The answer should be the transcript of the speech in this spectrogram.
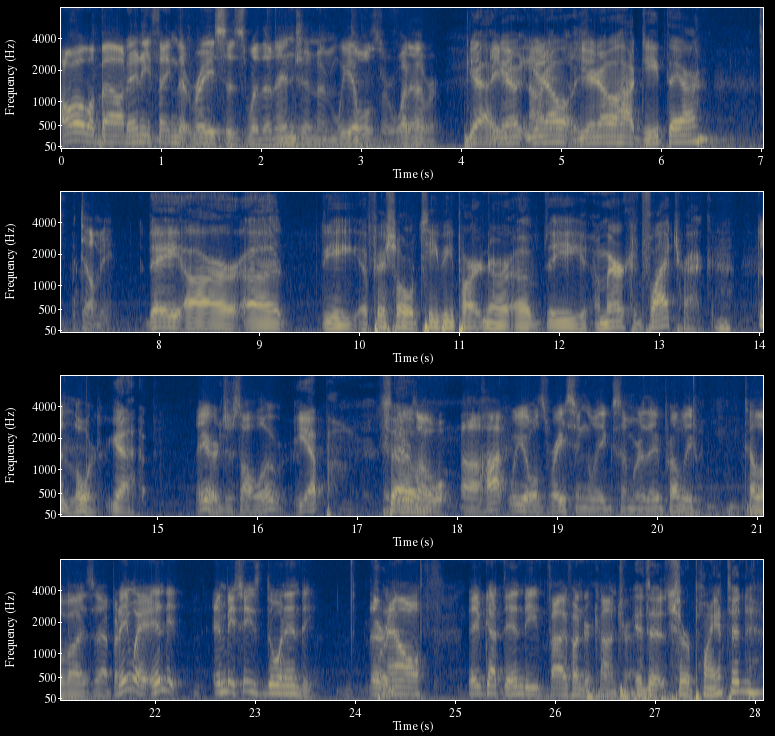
all about anything that races with an engine and wheels or whatever. Yeah, Maybe you know, you know, engines. you know how deep they are. Tell me. They are uh, the official TV partner of the American Flat Track. Good lord, Yeah. they are just all over. Yep. If So there's a, a Hot Wheels racing league somewhere, they'd probably televise that. But anyway, Indy, NBC's doing Indy. They're For- now they've got the Indy 500 contract. is it supplanted?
